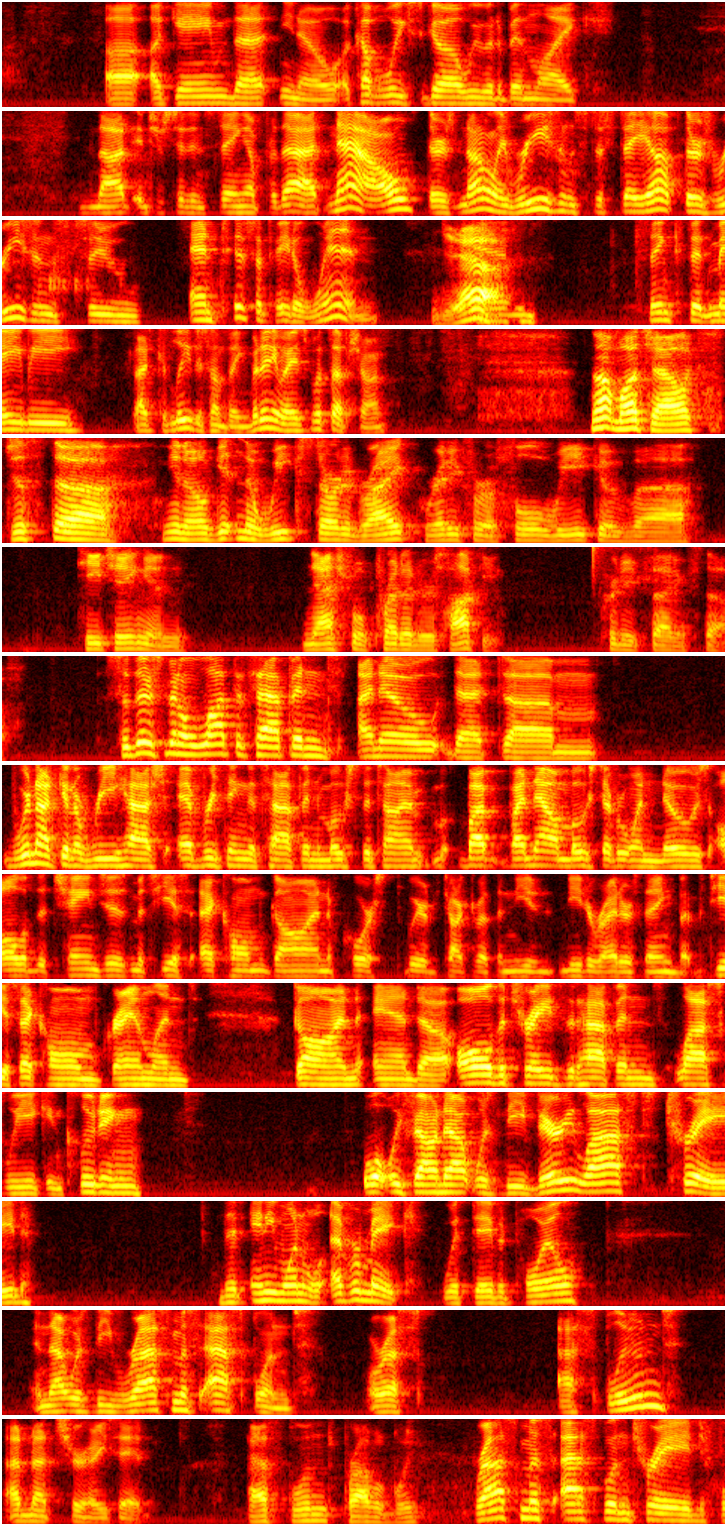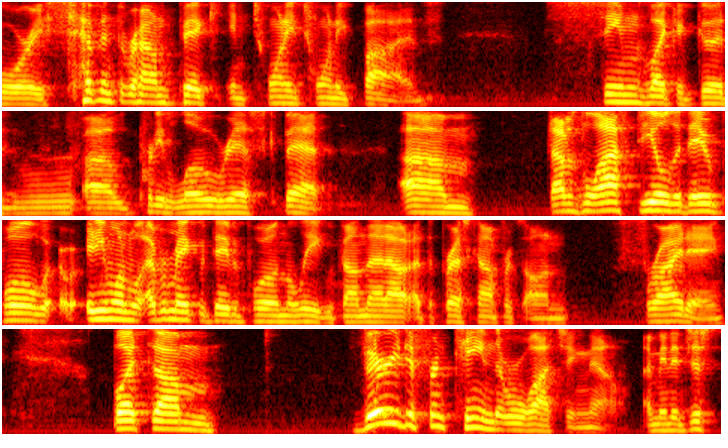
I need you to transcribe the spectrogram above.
uh, a game that, you know, a couple weeks ago we would have been like not interested in staying up for that. Now, there's not only reasons to stay up, there's reasons to anticipate a win. Yeah. And think that maybe that could lead to something. But anyways, what's up, Shaun? Not much, Alex. Just uh, you know, getting the week started right, ready for a full week of uh, teaching and Nashville Predators hockey. Pretty exciting stuff. So there's been a lot that's happened. I know that um, we're not going to rehash everything that's happened most of the time. By by now, most everyone knows all of the changes. Matthias Ekholm gone. Of course, we already talked about the Niederreiter thing, but Matthias Ekholm, Granlund gone, and uh, all the trades that happened last week, including what we found out was the very last trade that anyone will ever make with David Poile and that was the Rasmus Asplund or As- Asplund. I'm not sure how you say it. Asplund, probably. Rasmus Asplund trade for a seventh round pick in 2025 seems like a good, uh, pretty low risk bet. Um, that was the last deal that David Poile, anyone will ever make with David Poile in the league. We found that out at the press conference on Friday. But um, very different team that we're watching now. I mean, it just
